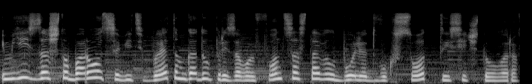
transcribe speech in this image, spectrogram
Им есть за что бороться, ведь в этом году призовой фонд составил более 200 тысяч долларов.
